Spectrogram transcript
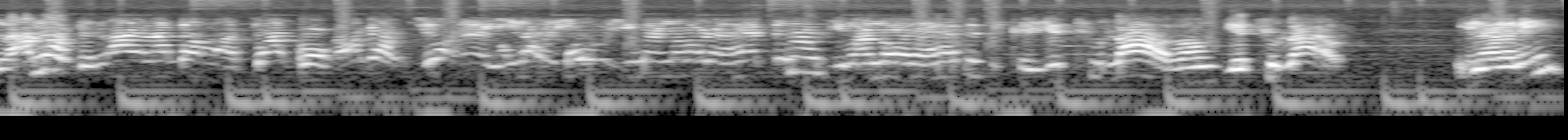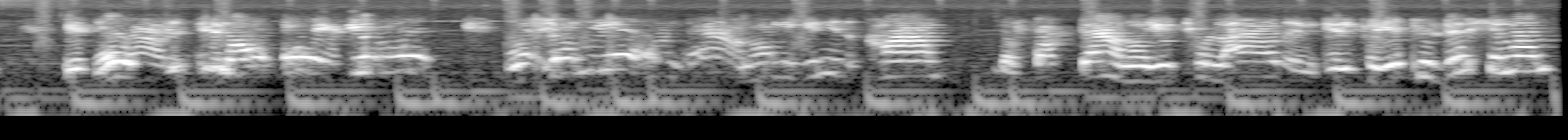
I'm not denying I got my jaw broken. I got jaw. Hey, you know, you, you know what happened? You know what happened? Because you're too loud, huh? You're too loud. You know what I mean? You're too loud. You know, boy, you know what? Well, you need to calm down, homie. You need to calm the fuck down, homie. You're too loud, and, and for your position, homie,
